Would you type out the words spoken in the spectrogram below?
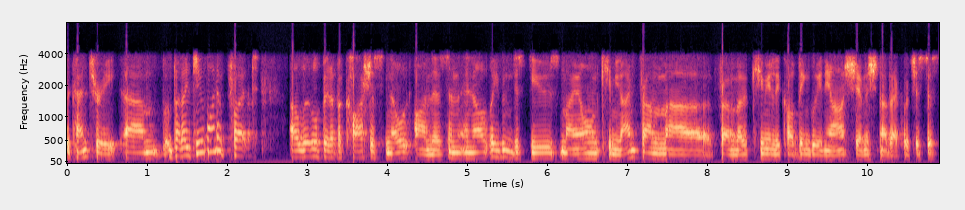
the country. Um, but, but I do want to put a little bit of a cautious note on this, and, and I'll even just use my own community. I'm from uh, from a community called Bingwi Neyaashi, Anishinaabe, which is just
